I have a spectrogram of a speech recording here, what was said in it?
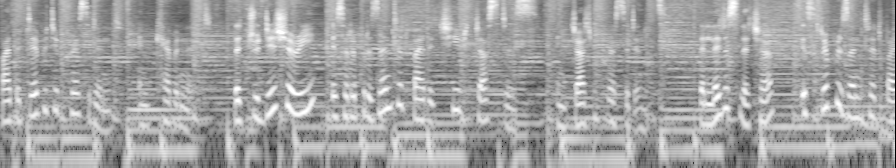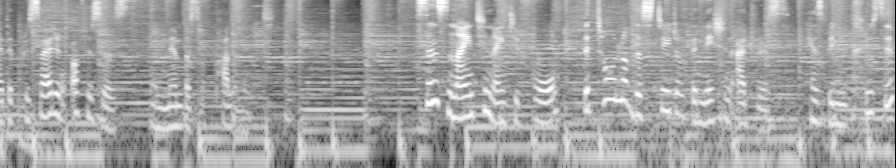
by the deputy president and cabinet. The judiciary is represented by the chief justice and judge presidents. The legislature is represented by the presiding officers and members of parliament. Since 1994, the tone of the State of the Nation address has been inclusive,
